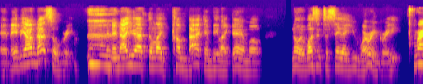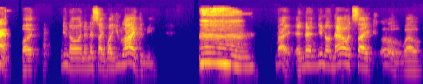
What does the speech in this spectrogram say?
And maybe I'm not so great. Mm. And then now you have to like come back and be like, damn, well, no, it wasn't to say that you weren't great. Right. But you know, and then it's like, well, you lied to me. Mm. Right. And then, you know, now it's like, oh, well,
